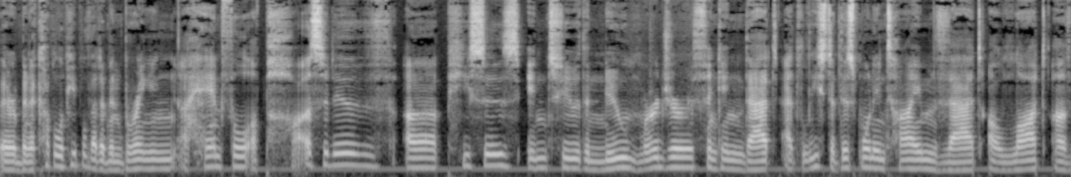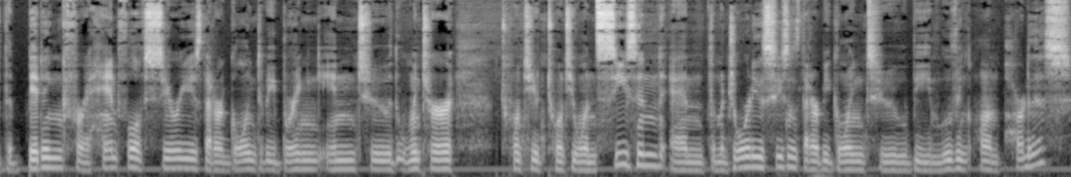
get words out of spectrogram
there have been a couple of people that have been bringing a handful of positive uh, pieces into the new merger, thinking that at least at this point in time, that a lot of the bidding for a handful of series that are going to be bringing into the winter 2021 season and the majority of the seasons that are be going to be moving on part of this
